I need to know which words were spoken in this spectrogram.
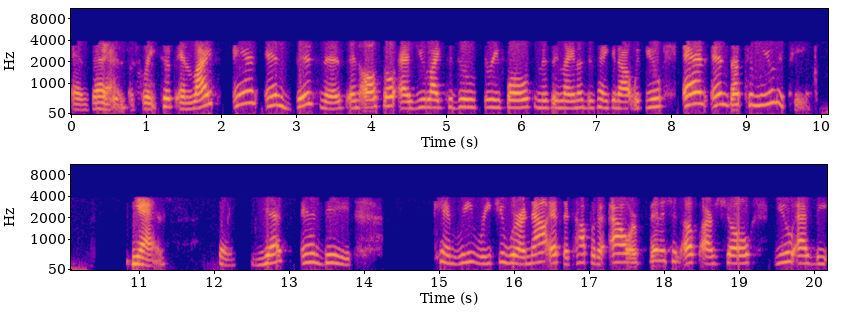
And that yes. is a great tip in life and in business. And also, as you like to do threefold, Miss Elena, just hanging out with you, and in the community. Yes. So, yes, indeed. Can we reach you? We're now at the top of the hour, finishing up our show. You, as the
